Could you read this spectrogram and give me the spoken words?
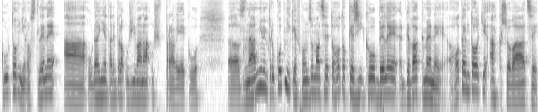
kultovní rostliny a údajně tady byla užívána už v pravěku. Známými průkopníky v konzumaci tohoto keříku byly dva kmeny, hotentoti a křováci.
